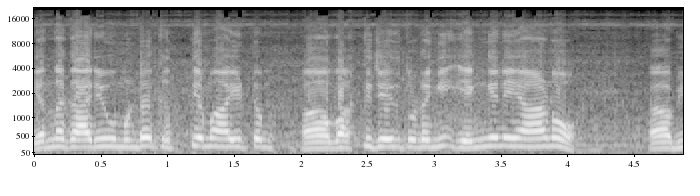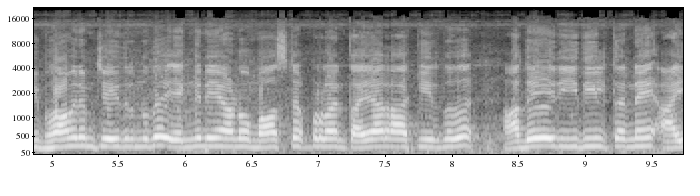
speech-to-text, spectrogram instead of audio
എന്ന കാര്യവുമുണ്ട്. കൃത്യമായിട്ടും വർക്ക് ചെയ്തു തുടങ്ങി. എങ്ങനെയാണോ വിഭാവനം ചെയ്തിരുന്നത് എങ്ങനെയാണോ മാസ്റ്റർ പ്ലാൻ തയ്യാറാക്കിയിരുന്നത് അതേ രീതിയിൽ തന്നെ ഐ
